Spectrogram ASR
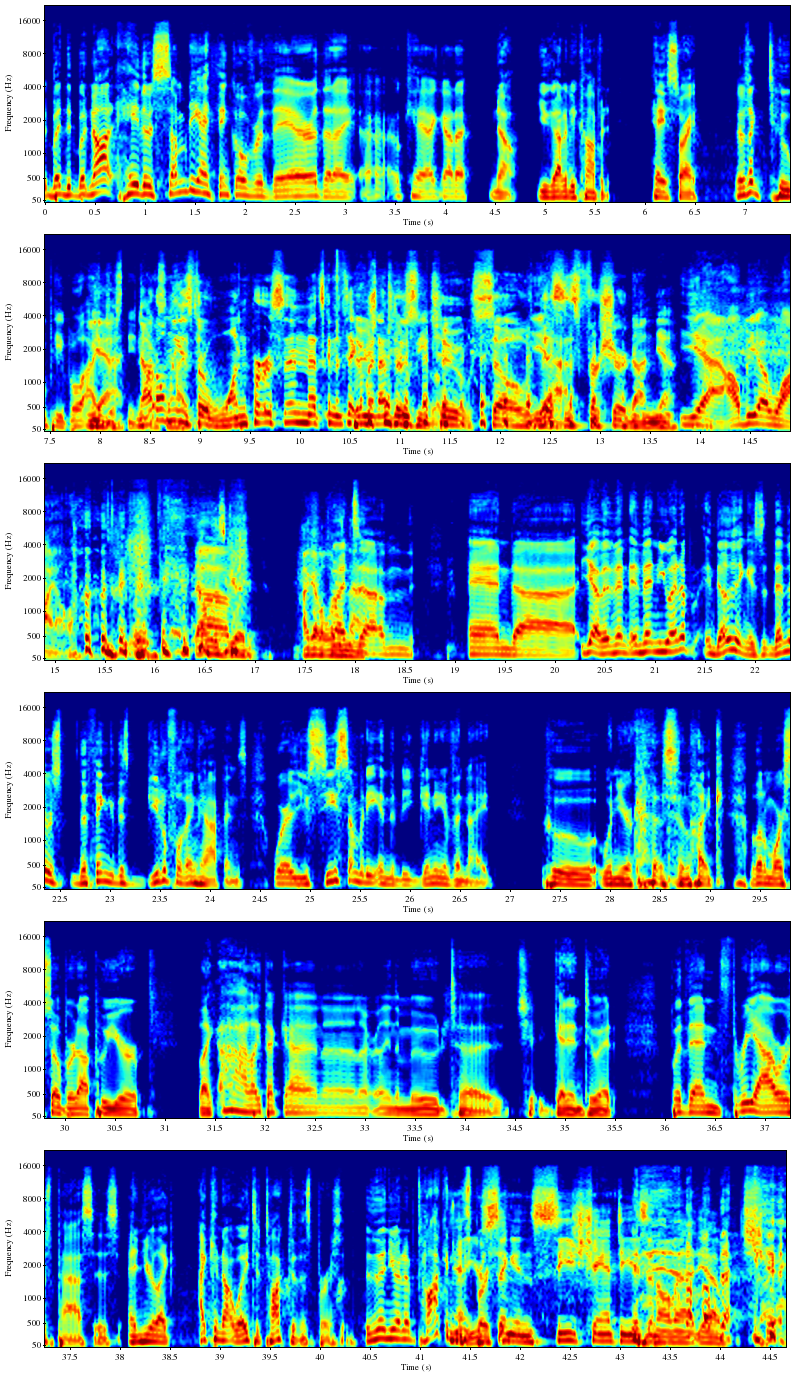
But but not, "Hey, there's somebody I think over there that I uh, okay, I gotta." No, you got to be confident. Hey, sorry. There's like two people I just need to Not only is to. there one person that's going to take There's my time, there's two. So Yeah. this is for sure done. Yeah, Yeah, I'll be a while. that was Um, good. I got to learn but that. um and uh yeah and then and then you end up and the other thing is then there's the thing this beautiful thing happens where you see somebody in the beginning of the night who when you're kind of like a little more sobered up who you're like ah i like that guy no, not really in the mood to ch- get into it but then three hours passes and you're like i cannot wait to talk to this person and then you end up talking to yeah, this you're person singing sea shanties and all that. Yeah, that shit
